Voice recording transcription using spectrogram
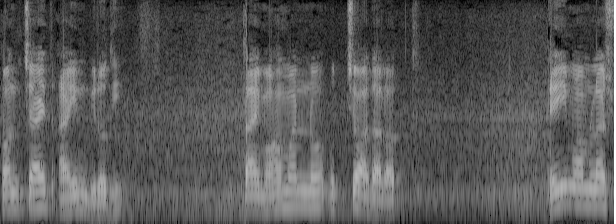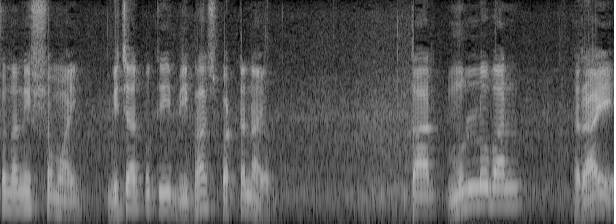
পঞ্চায়েত আইন বিরোধী। তাই মহামান্য উচ্চ আদালত এই মামলা শুনানির সময় বিচারপতি বিভাস পট্টনায়ক তার মূল্যবান রায়ে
